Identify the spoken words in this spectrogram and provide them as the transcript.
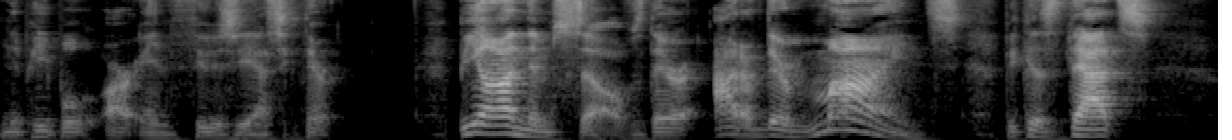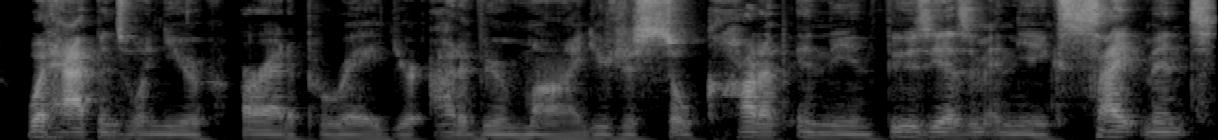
And the people are enthusiastic. They're beyond themselves. They're out of their minds because that's what happens when you are at a parade. You're out of your mind. You're just so caught up in the enthusiasm and the excitement.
